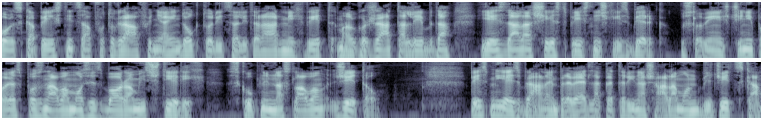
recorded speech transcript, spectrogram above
Poljska pesnica, fotografinja in doktorica literarnih ved Malgožata Lebda je izdala šest pesniških zbirk, v slovenščini pa jo spoznavamo z izborom iz štirih, skupnim naslovom Žetov. Pesmi je izbrala in prevedla Katarina Šalamon Bježicka,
